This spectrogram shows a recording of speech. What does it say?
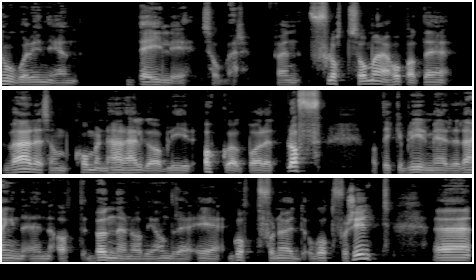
nå går inn i en deilig sommer. En flott sommer. Jeg håper at det været som kommer denne helga, blir akkurat bare et blaff. At det ikke blir mer regn enn at bøndene og de andre er godt fornøyd og godt forsynt. Eh,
